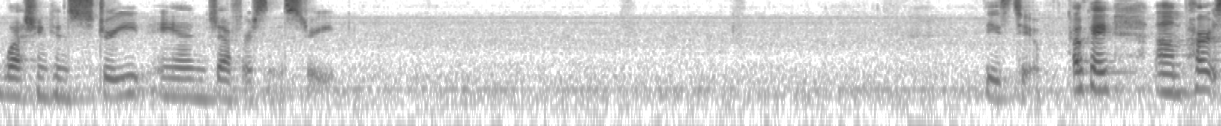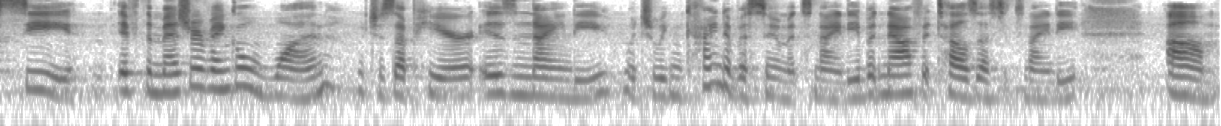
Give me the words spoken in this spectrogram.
Washington Street and Jefferson Street. These two. Okay, um, part C, if the measure of angle 1, which is up here, is 90, which we can kind of assume it's 90, but now if it tells us it's 90, um,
